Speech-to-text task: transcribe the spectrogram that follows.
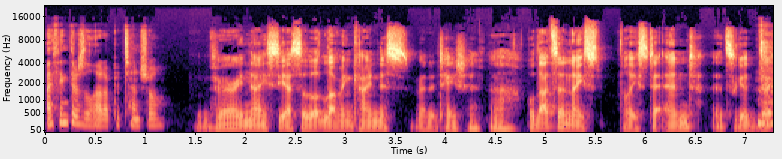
I think there's a lot of potential. Very nice. Yeah. So the loving kindness meditation. Ah, well, that's a nice place to end. It's good that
